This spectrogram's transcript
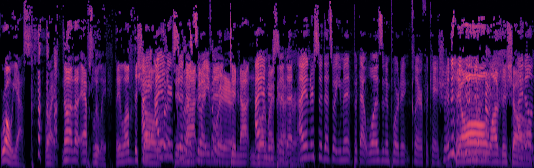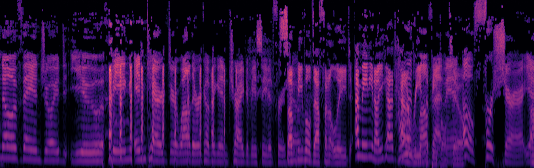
Oh yes, right. No, that, absolutely. They love the show. I, I Did understood not what you clear. meant. did not enjoy I my understood that. I understood that's what you meant, but that was an important clarification. they all loved the show. I don't know if they enjoyed you being in character while they were coming in trying to be seated for a Some show. people definitely. I mean, you know, you got to kind of would read the love that, people man. too. Oh, for sure. Yeah. Um,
